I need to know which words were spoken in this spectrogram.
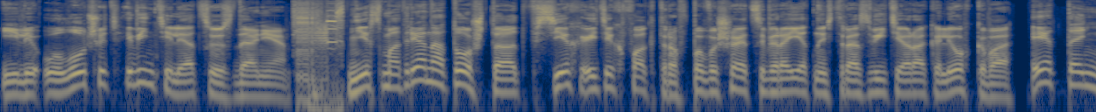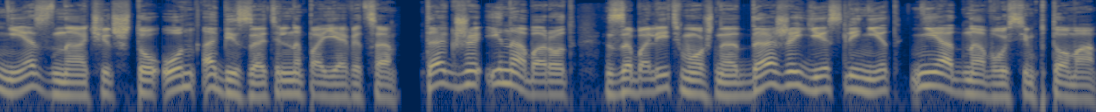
или улучшить вентиляцию здания. Несмотря на то, что от всех этих факторов повышается вероятность развития рака легкого, это не значит, что он обязательно появится. Также и наоборот, заболеть можно даже если нет ни одного симптома.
